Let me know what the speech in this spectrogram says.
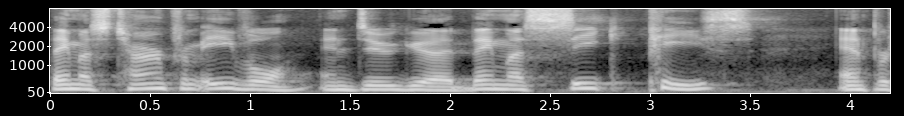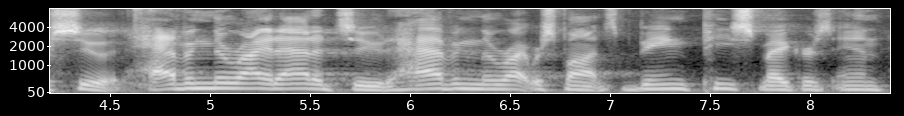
They must turn from evil and do good. They must seek peace and pursue it. Having the right attitude, having the right response, being peacemakers in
